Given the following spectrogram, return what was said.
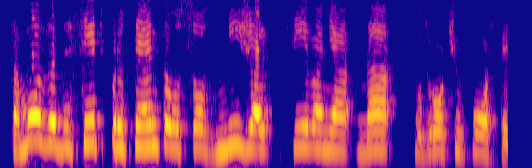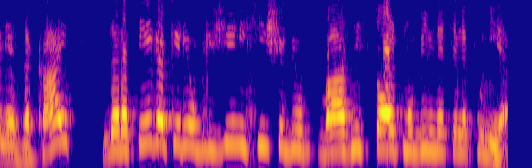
Samo za 10% so znižali sevanja na področju postelje. Zakaj? Zaradi tega, ker je v bližini hiše bil bazni stolp mobilne telefonije.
